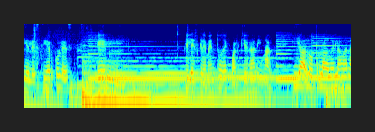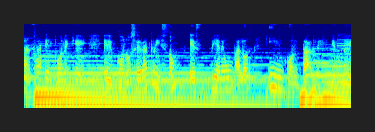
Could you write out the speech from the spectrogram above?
y el estiércol es el, el excremento de cualquier animal. Y al otro lado de la balanza, él pone que el conocer a Cristo es, tiene un valor incontable. En,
